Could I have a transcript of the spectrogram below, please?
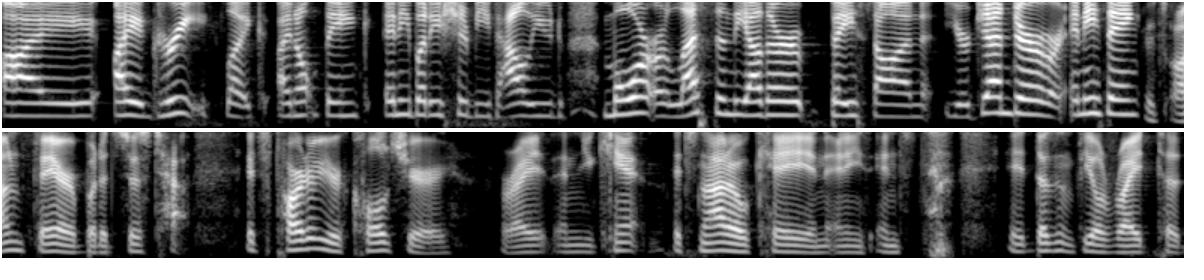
I I agree. Like I don't think anybody should be valued more or less than the other based on your gender or anything. it's unfair, but it's just how it's part of your culture, right? And you can't. It's not okay in any inst. It doesn't feel right to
